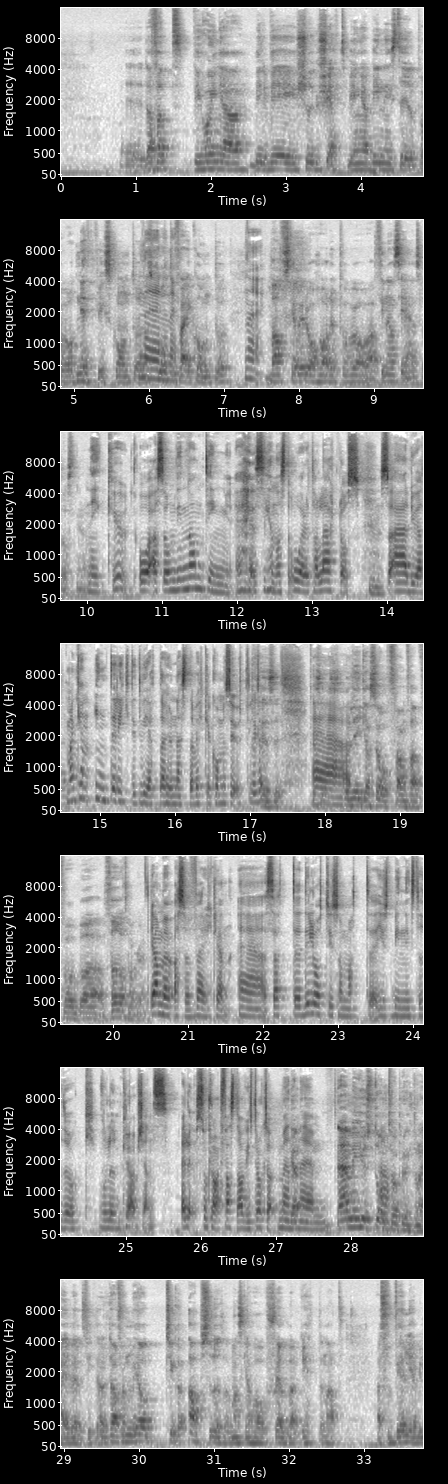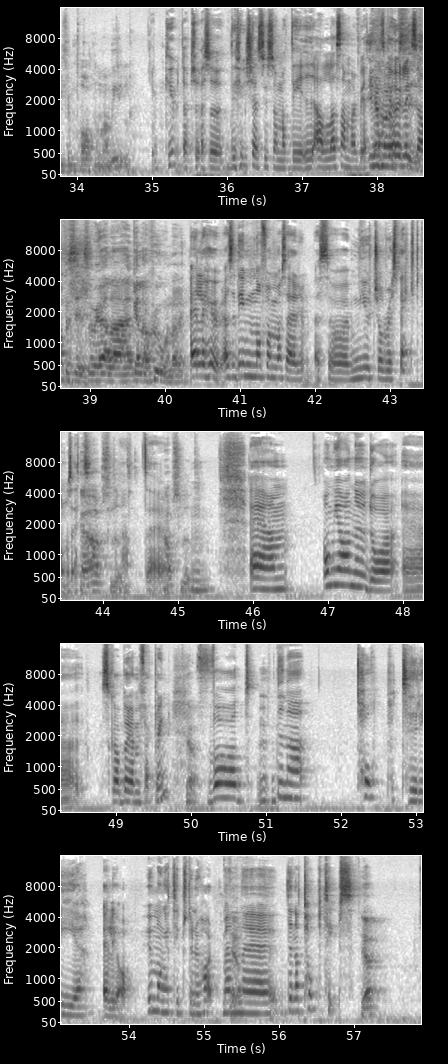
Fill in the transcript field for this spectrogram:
Eh, därför att vi har inga, vi, vi är i 2021, vi har inga bindningstider på vårt Netflix-konto eller. Spotify-konto. Varför ska vi då ha det på våra finansieringslösningar? Nej gud. Och alltså om det är någonting eh, senaste året har lärt oss Mm. så är det ju att man kan inte riktigt veta hur nästa vecka kommer se ut. Liksom. Precis. precis. Eh. Och likaså framförallt för våra företagare. Ja men alltså verkligen. Eh, så att eh, det låter ju som att eh, just bindningstid och volymkrav känns, eller såklart fasta avgifter också men Ja. ehm, Nej men just de Ja. två punkterna är väldigt viktiga. Därför jag tycker absolut att man ska ha själva rätten att, att få välja vilken partner man vill. gud absolut. Alltså, det känns ju som att det är i alla samarbeten Ja ska precis, liksom, precis. Och i alla relationer. Eller hur? Alltså det är någon form av så här, alltså, mutual respect på något sätt. Ja absolut. Att, eh, Absolut. ehm, om jag nu då eh, ska börja med factoring. Ja. Vad, dina topp tre, eller ja, hur många tips du nu har, men eh, dina topptips Ja.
